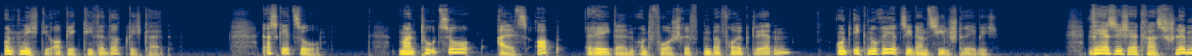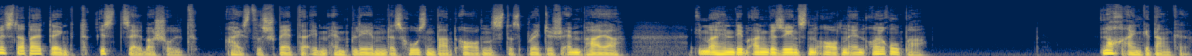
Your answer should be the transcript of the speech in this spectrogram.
und nicht die objektive Wirklichkeit. Das geht so. Man tut so, als ob Regeln und Vorschriften befolgt werden und ignoriert sie dann zielstrebig. Wer sich etwas Schlimmes dabei denkt, ist selber schuld, heißt es später im Emblem des Hosenbandordens des British Empire, immerhin dem angesehensten Orden in Europa. Noch ein Gedanke.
